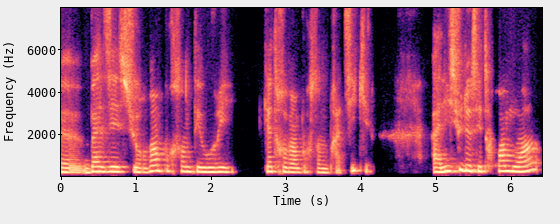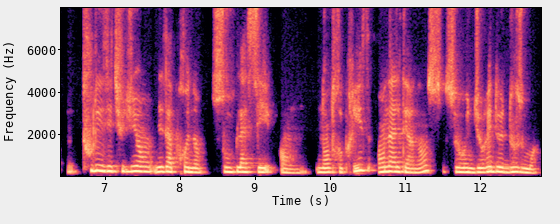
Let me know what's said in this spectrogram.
basée sur 20% de théorie, 80% de pratique. À l'issue de ces trois mois, tous les étudiants, les apprenants sont placés en entreprise en alternance sur une durée de 12 mois.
